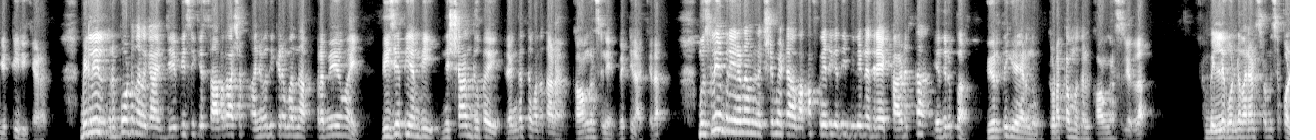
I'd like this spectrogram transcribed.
ഞെട്ടിയിരിക്കുകയാണ്. ബില്ലിൽ റിപ്പോർട്ട് നൽകാൻ ജെ പി സിക്ക് സാവകാശം അനുവദിക്കണമെന്ന പ്രമേയവുമായി B J P M P Nishant Dubey രംഗത്ത് വന്നതാണ് കോൺഗ്രസിനെ വെട്ടിലാക്കിയത്. മുസ്ലിം പ്രീരണം ലക്ഷ്യമിട്ട വഖഫ് ഭേദഗതി ബില്ലിനെതിരെ കടുത്ത എതിർപ്പ് ഉയർത്തുകയായിരുന്നു തുടക്കം മുതൽ കോൺഗ്രസ് ചെയ്തത്. ബില്ല് കൊണ്ടുവരാൻ ശ്രമിച്ചപ്പോൾ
